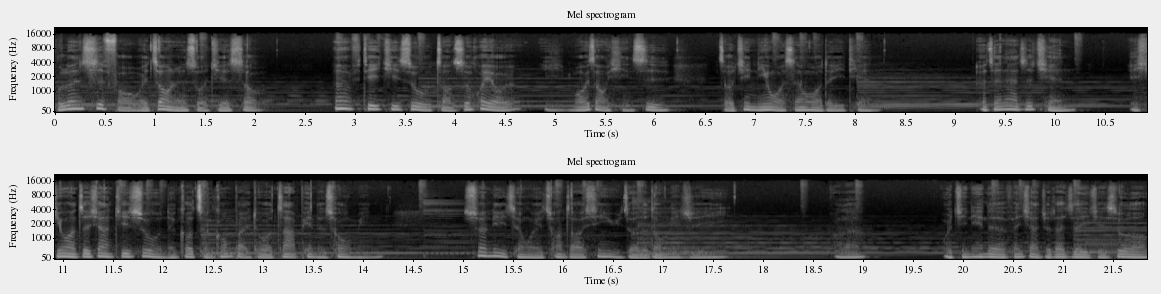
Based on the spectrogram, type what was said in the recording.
不论是否为众人所接受，NFT 技术总是会有以某一种形式走进你我生活的一天。而在那之前，也希望这项技术能够成功摆脱诈骗的臭名，顺利成为创造新宇宙的动力之一。好了，我今天的分享就到这里结束喽，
